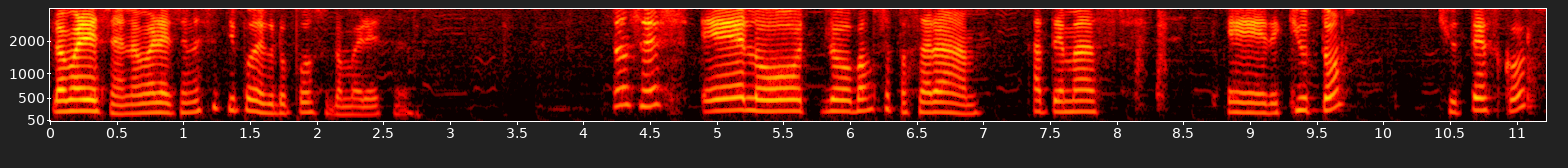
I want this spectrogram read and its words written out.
lo merecen, lo merecen. Ese tipo de grupos lo merecen. Entonces, eh, lo, lo vamos a pasar a, a temas eh, de Kyoto, cutescos.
